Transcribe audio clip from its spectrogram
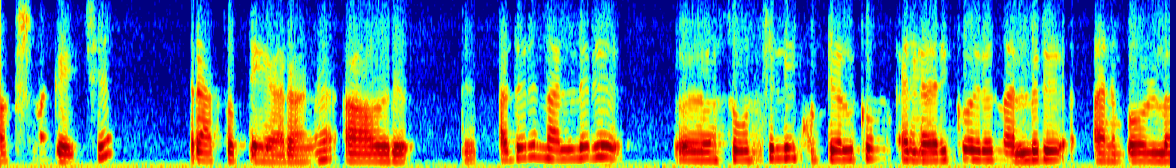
ഭക്ഷണം കഴിച്ച് റാപ്പപ്പ് ചെയ്യാറാണ് ആ ഒരു ഇത്. അതൊരു നല്ലൊരു സോഷ്യലി കുട്ടികൾക്കും എല്ലാവർക്കും ഒരു നല്ലൊരു അനുഭവമുള്ള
